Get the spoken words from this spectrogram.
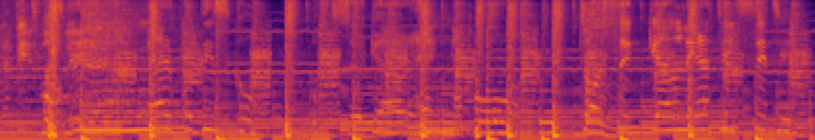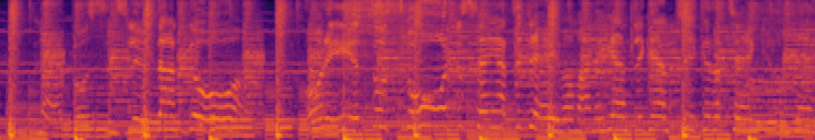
När vi två springer på disco och försöker hänga på. Tar cykeln ner till city när bussen slutat gå. Och det är så svårt att säga till dig vad man egentligen tycker och tänker om dig.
